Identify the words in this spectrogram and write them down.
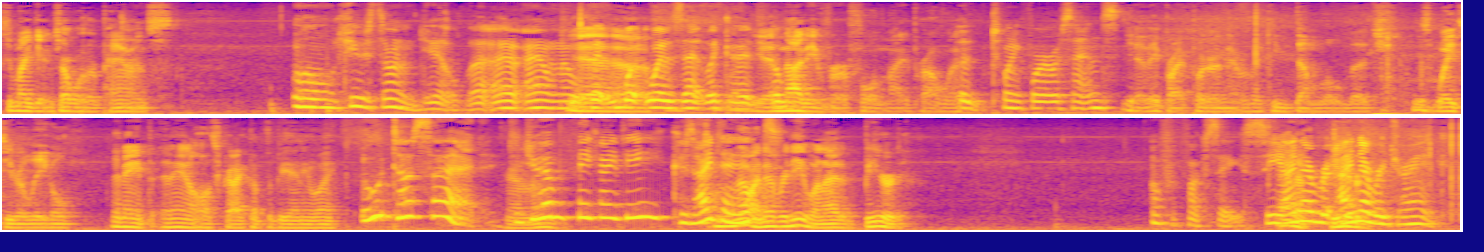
She might get in trouble with her parents. Well, she was thrown in jail. I, I, I don't know. Yeah. What, what is that, like a, Yeah, a, not even for a full night, probably. a 24 hour sentence? yeah, they probably put her in there like you dumb little bitch. It's way too illegal. It ain't. It ain't all it's cracked up to be anyway. Who does that? Did you know. have a fake ID? Because I didn't. No, I never need one. I had a beard. Oh, for fuck's sake! See, I never, I never drank,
